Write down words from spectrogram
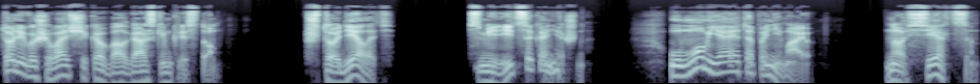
то ли вышивальщиков болгарским крестом. Что делать? Смириться, конечно. Умом я это понимаю. Но сердцем,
